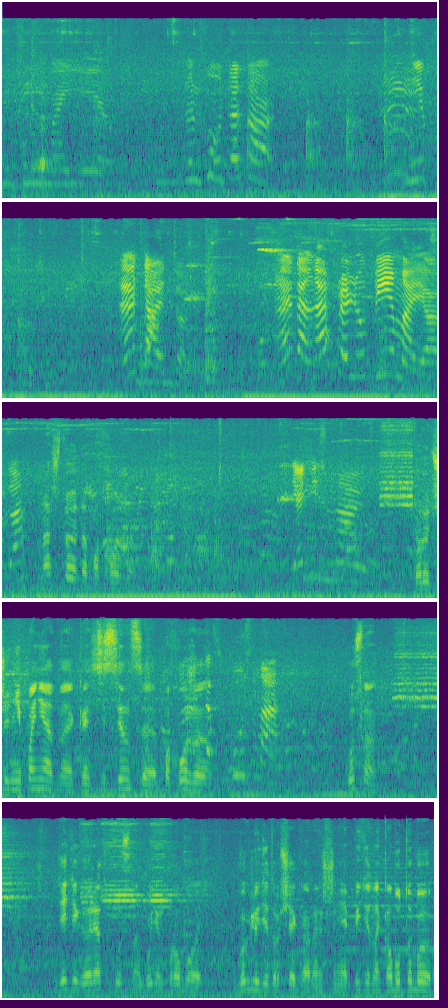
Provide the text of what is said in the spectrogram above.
Любимые. Только вот это не вкусно. Это это. Это наша любимая. На что это похоже? Я не знаю. Короче, непонятная консистенция. Похоже... Это вкусно. Дети говорят вкусно. Будем пробовать. Выглядит вообще, конечно, не аппетитно. Как будто бы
